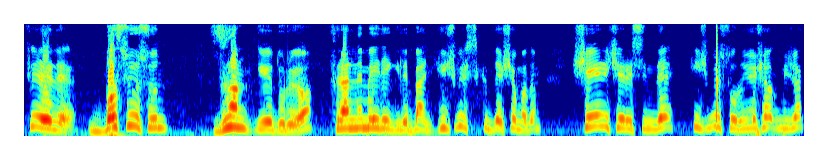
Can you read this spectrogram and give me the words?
freni basıyorsun zrank diye duruyor. Frenleme ile ilgili ben hiçbir sıkıntı yaşamadım. Şehir içerisinde hiçbir sorun yaşatmayacak.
